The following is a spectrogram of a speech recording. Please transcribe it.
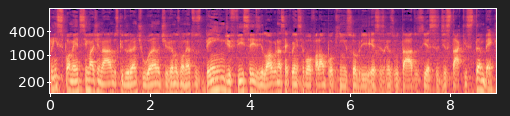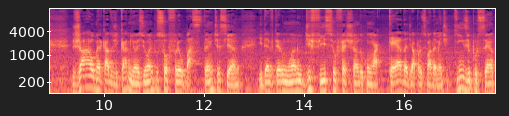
principalmente se imaginarmos que durante o ano tivemos momentos bem difíceis e logo na sequência vou falar um pouquinho sobre esses resultados e esses destaques também. Já o mercado de caminhões e ônibus sofreu bastante esse ano e deve ter um ano difícil, fechando com uma queda de aproximadamente 15%,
